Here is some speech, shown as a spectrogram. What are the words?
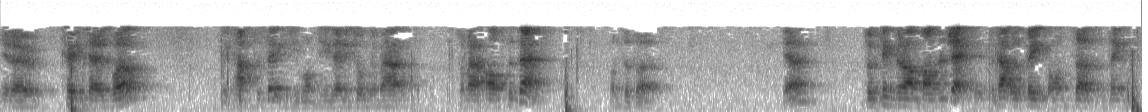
you know, kosher as well? You have to say because he wants. He's only talking about talking about after death of the bird. Yeah? The thing that Ramban rejected, but that was based on certain things.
